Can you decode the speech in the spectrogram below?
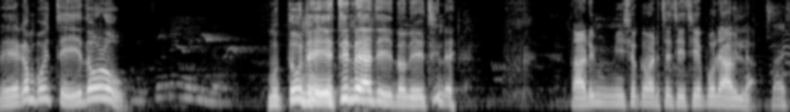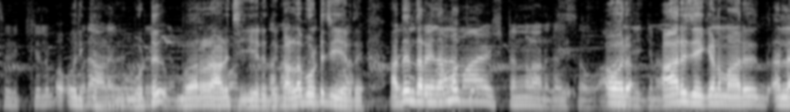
വേഗം പോയി ചെയ്തോളൂ. മുത്തുവിന്റെ ഏച്ചിന്റെ ഞാൻ ചെയ്യുന്നു ചേച്ചിന്റെ താടിയും മീശൊക്കെ വരച്ച ചേച്ചിയെ പോലെ ആവില്ല. ഒരിക്കലും ഒരിക്കലും വോട്ട് വേറൊരാൾ ചെയ്യരുത്. കള്ള വോട്ട് ചെയ്യരുത്. അതെന്താ പറയുക നമുക്ക് ഇഷ്ടങ്ങളാണ് ആര് ജയിക്കണം? ആര് അല്ല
